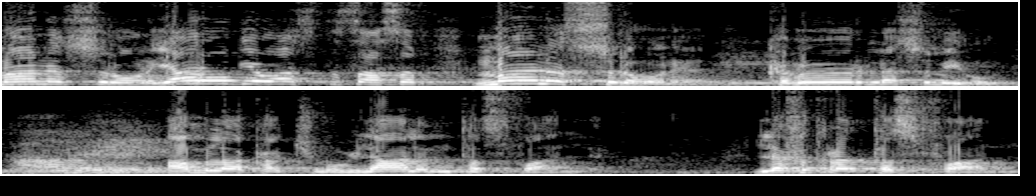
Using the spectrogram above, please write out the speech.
ማነስ ስለሆነ የአሮጌው አስተሳሰብ ማነስ ስለሆነ ክብር ለስም ይሁን። አምላካችን ሆይ ለዓለም ተስፋ አለ፣ ለፍጥረት ተስፋ አለ፣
